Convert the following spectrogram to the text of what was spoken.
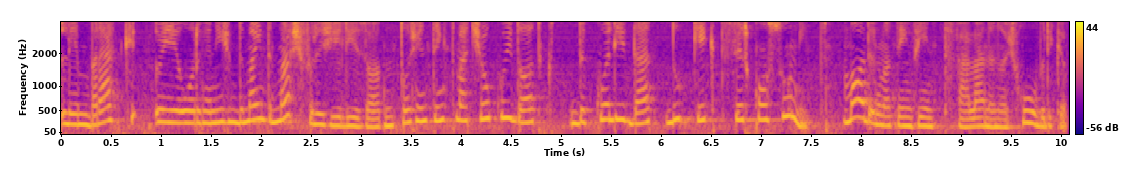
Lembrar que é o organismo de mãe mais fragilizado, então a gente tem que tomar o cuidado de qualidade do que é que de ser consumido. Modo que não tem vindo de falar na nossa rubrica,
